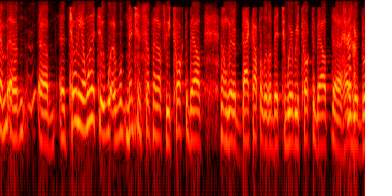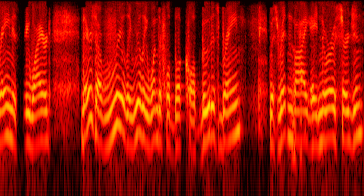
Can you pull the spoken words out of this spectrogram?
Um, um, uh, Tony, I wanted to w- mention something else. We talked about, I'm going to back up a little bit to where we talked about uh, how sure. your brain is rewired. There's a really, really wonderful book called Buddha's Brain. It was written okay. by a neurosurgeon,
